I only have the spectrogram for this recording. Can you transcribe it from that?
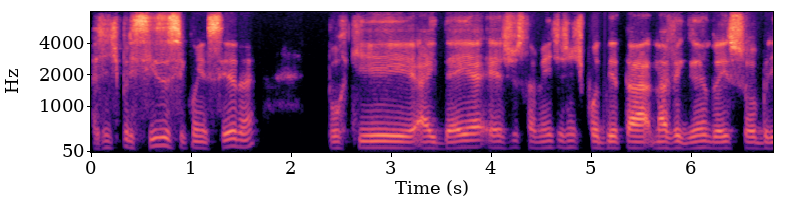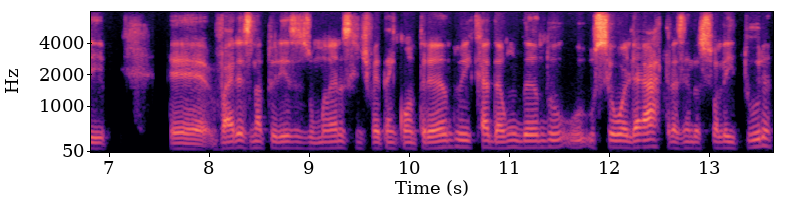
a gente precisa se conhecer, né? Porque a ideia é justamente a gente poder estar tá navegando aí sobre é, várias naturezas humanas que a gente vai estar encontrando e cada um dando o, o, seu olhar, trazendo a sua leitura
